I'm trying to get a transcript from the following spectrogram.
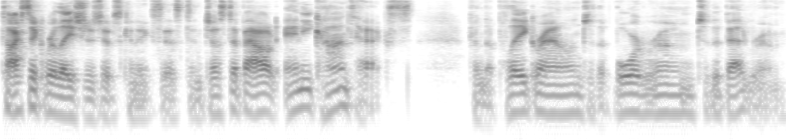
Toxic relationships can exist in just about any context, from the playground to the boardroom to the bedroom.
